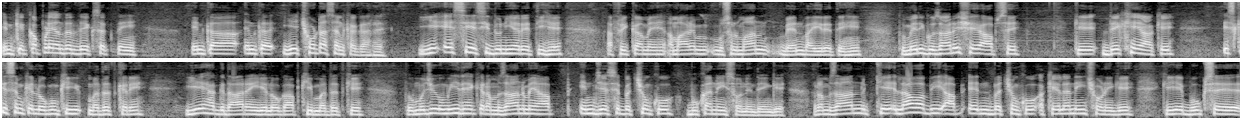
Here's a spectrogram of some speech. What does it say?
ان کے کپڑے اندر دیکھ سکتے ہیں۔ ان کا ان کا یہ چھوٹا سا ان کا گھر ہے۔ یہ ایسی ایسی دنیا رہتی ہے افریقہ میں ہمارے مسلمان بہن بھائی رہتے ہیں، تو میری گزارش ہے آپ سے کہ دیکھیں آ کے اس قسم کے لوگوں کی مدد کریں۔ یہ حقدار ہیں، یہ لوگ آپ کی مدد کے تو مجھے امید ہے کہ رمضان میں آپ ان جیسے بچوں کو بھوکا نہیں سونے دیں گے۔ رمضان کے علاوہ بھی آپ ان بچوں کو اکیلا نہیں چھوڑیں گے کہ یہ بھوک سے،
